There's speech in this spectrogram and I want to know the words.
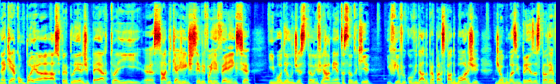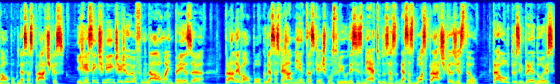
Né? Quem acompanha a Superplayer de perto aí é, sabe que a gente sempre foi referência em modelo de gestão, em ferramentas, tanto que, enfim, eu fui convidado para participar do board de algumas empresas para levar um pouco dessas práticas. E recentemente a gente fundar uma empresa para levar um pouco dessas ferramentas que a gente construiu, desses métodos, dessas boas práticas de gestão para outros empreendedores,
